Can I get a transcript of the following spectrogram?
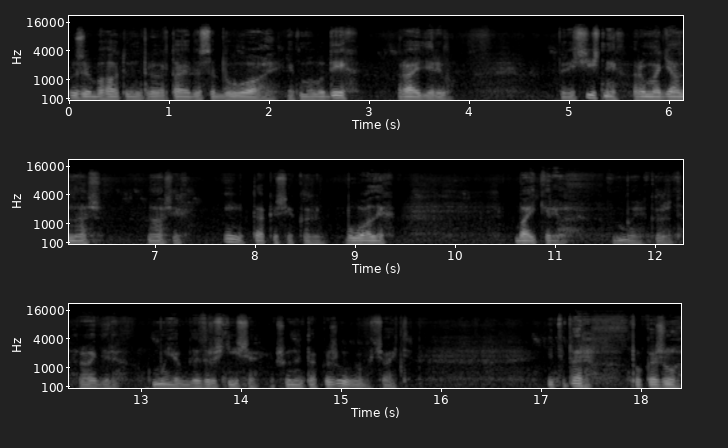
дуже багато він привертає до себе уваги, як молодих райдерів, пересічних громадян наш, наших, і також, як кажуть, бувалих байкерів, або, як кажуть, райдерів. Кому як буде зручніше. Якщо не так кажу, вибачайте. І тепер покажу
